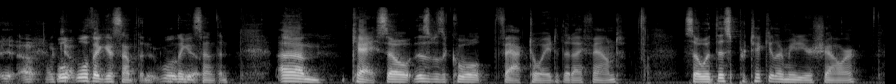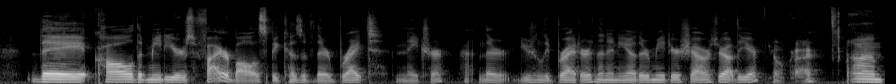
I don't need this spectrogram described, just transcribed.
yeah, okay. We'll, we'll think of something. We'll think of yeah. something. Um, okay, so this was a cool factoid that I found. So with this particular meteor shower, they call the meteors fireballs because of their bright nature. They're usually brighter than any other meteor shower throughout the year. okay. Um,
